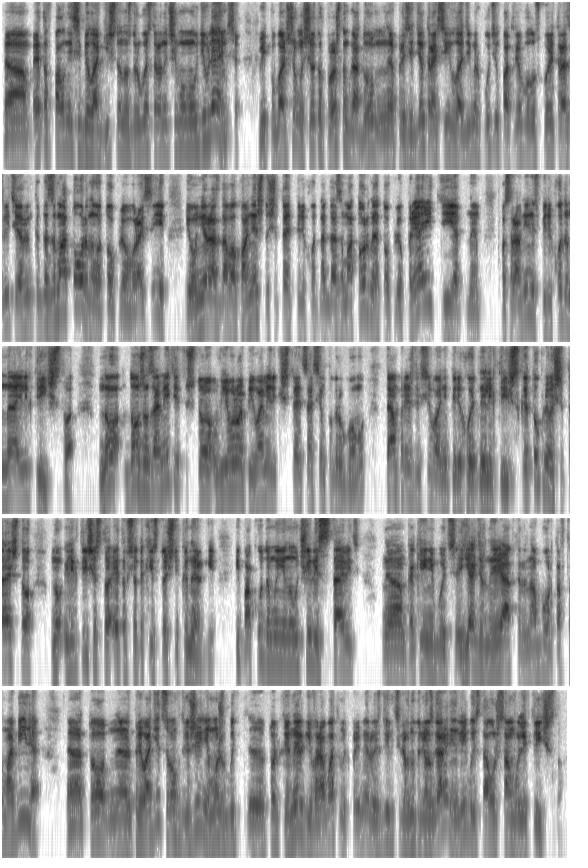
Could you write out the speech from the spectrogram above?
Это вполне себе логично, но с другой стороны, чему мы удивляемся? Ведь по большому счету в прошлом году президент России Владимир Путин потребовал ускорить развитие рынка газомоторного топлива в России, и он не раз давал понять, что считает переход на газомоторное топливо приоритетным по сравнению с переходом на электричество. Но должен заметить, что в Европе и в Америке считают совсем по-другому. Там прежде всего они переходят на электрическое топливо, считая, что ну, электричество это все-таки источник энергии. И покуда мы не научились ставить э, какие-нибудь ядерные реакторы на борт автомобиля, э, то э, приводиться он в движение может быть э, только энергией, вырабатываемой, к примеру, из двигателя внутреннего сгорания, либо из того же самого электричества.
